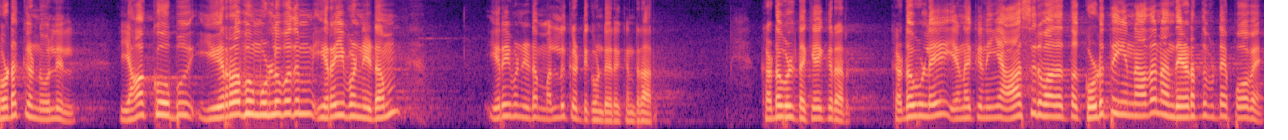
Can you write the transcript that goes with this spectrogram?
தொடக்க நூலில் யாக்கோபு இரவு முழுவதும் இறைவனிடம் இறைவனிடம் மல்லு கட்டி கொண்டு இருக்கின்றார் கடவுள்கிட்ட கேட்குறார் கடவுளே எனக்கு நீங்கள் ஆசீர்வாதத்தை கொடுத்தீங்கன்னா தான் நான் அந்த இடத்த விட்டே போவேன்.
